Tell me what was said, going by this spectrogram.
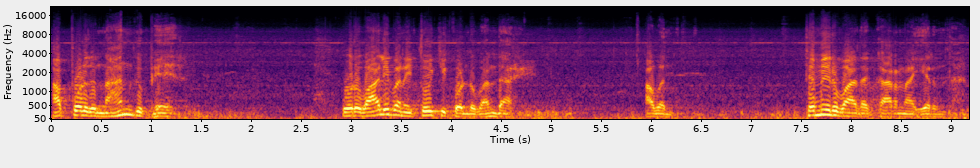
அப்பொழுது நான்கு பேர் ஒரு வாலிபனை தூக்கி கொண்டு வந்தார்கள். அவன் திமிர்வாதக்காரனாக இருந்தான்.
